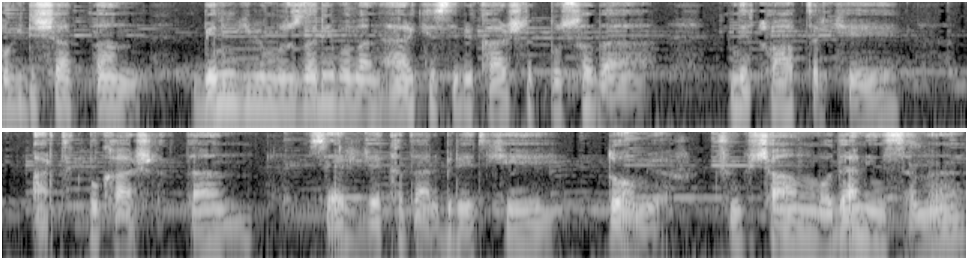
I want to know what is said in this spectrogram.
bu gidişattan benim gibi muzdarip olan herkesle bir karşılık bulsa da ne tuhaftır ki artık bu karşılıktan zerre kadar bir etki doğmuyor. Çünkü çağın modern insanı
